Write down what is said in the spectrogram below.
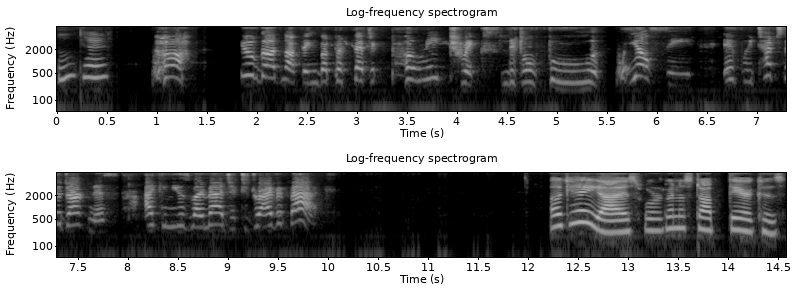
Okay. Ha! You've got nothing but pathetic pony tricks, little fool. You'll see. If we touch the darkness, I can use my magic to drive it back. Okay, guys, we're gonna stop there because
